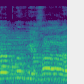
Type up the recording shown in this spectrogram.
cup Vihar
